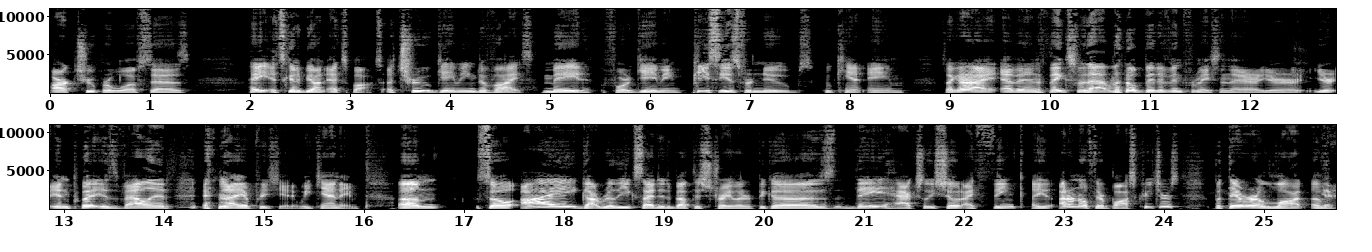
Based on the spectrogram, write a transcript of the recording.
Arc Trooper Wolf says, "Hey, it's going to be on Xbox, a true gaming device made for gaming. PC is for noobs who can't aim." It's like, all right, Evan, thanks for that little bit of information there. Your your input is valid, and I appreciate it. We can aim. Um, so I got really excited about this trailer because they actually showed, I think, a, I don't know if they're boss creatures, but there are a lot of Yeah.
